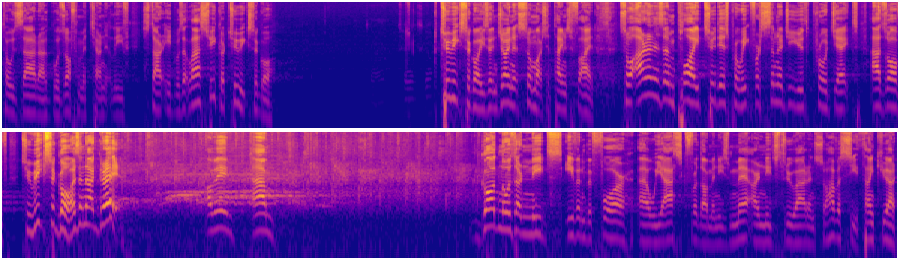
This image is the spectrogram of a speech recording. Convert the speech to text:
till Zara goes off on maternity leave. Started, was it last week or two weeks ago? Two weeks ago, he's enjoying it so much, the time's flying. So Aaron is employed two days per week for Synergy Youth Project as of two weeks ago. Isn't that great? I mean, um, God knows our needs even before uh, we ask for them, and He's met our needs through Aaron. So have a seat. Thank you, Aaron.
